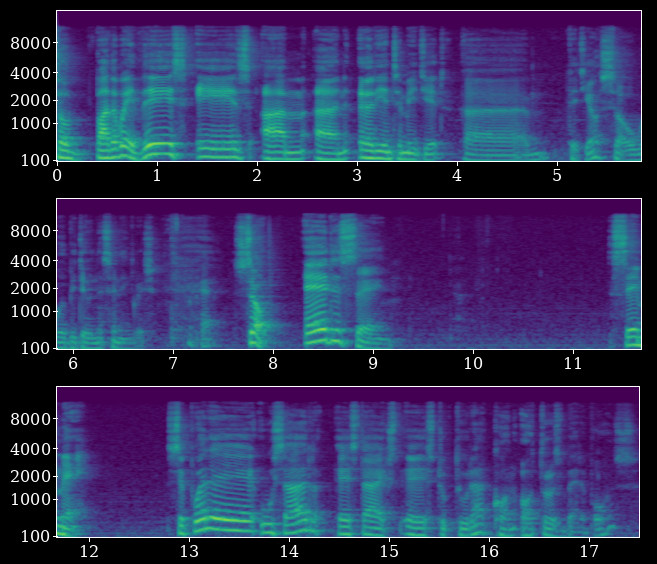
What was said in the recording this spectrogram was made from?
So, by the way, this is um, an early intermediate um video, so we'll be doing this in English. Okay. So, Ed is saying, se me. ¿Se puede usar esta estructura con otros verbos?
